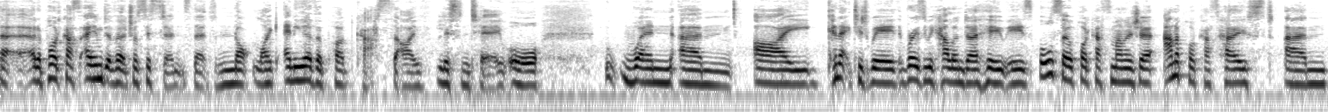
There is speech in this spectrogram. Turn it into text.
uh, and a podcast aimed at virtual assistants that's not like any other podcast that I've listened to or when um, I connected with Rosemary Calendar, who is also a podcast manager and a podcast host. Um,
